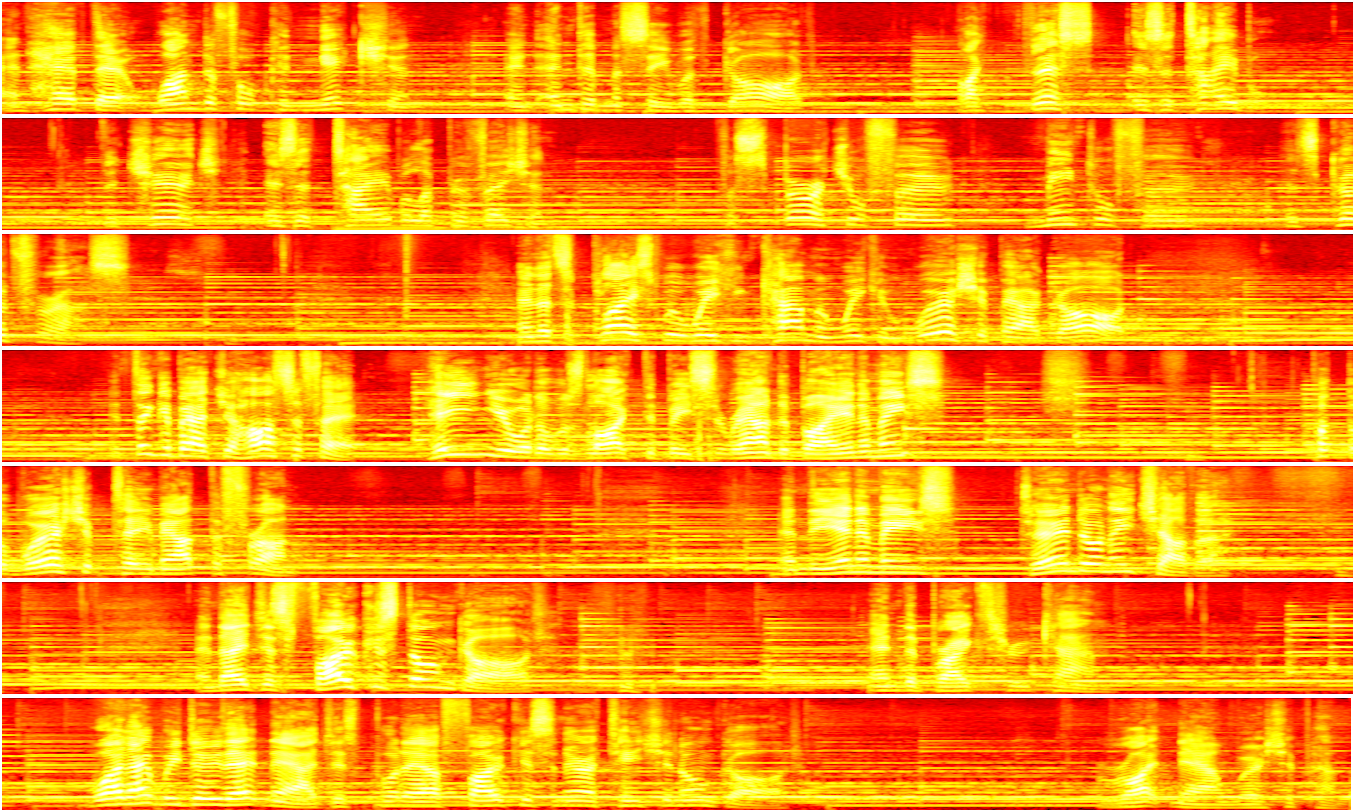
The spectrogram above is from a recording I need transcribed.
and have that wonderful connection and intimacy with God. Like this is a table. The church is a table of provision for spiritual food, mental food, it's good for us. And it's a place where we can come and we can worship our God. And think about Jehoshaphat. He knew what it was like to be surrounded by enemies. Put the worship team out the front. And the enemies turned on each other. And they just focused on God. and the breakthrough came. Why don't we do that now? Just put our focus and our attention on God right now and worship Him.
